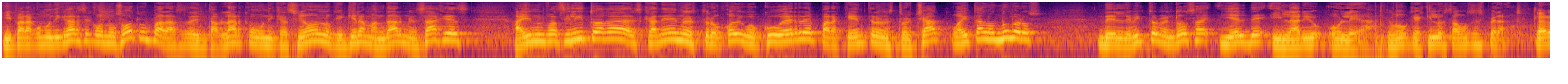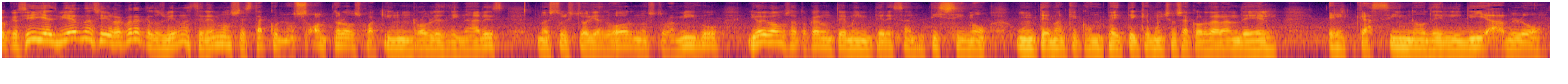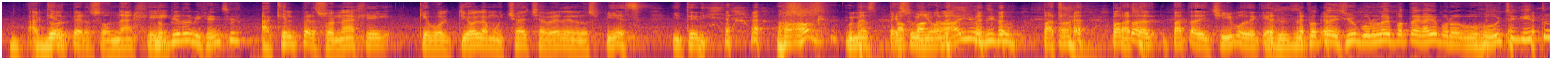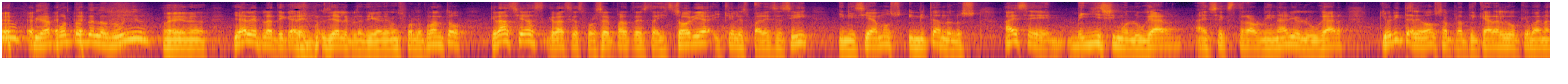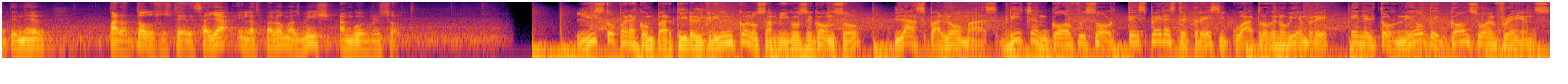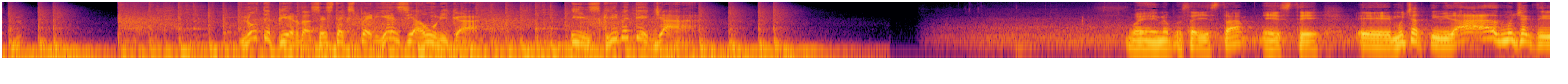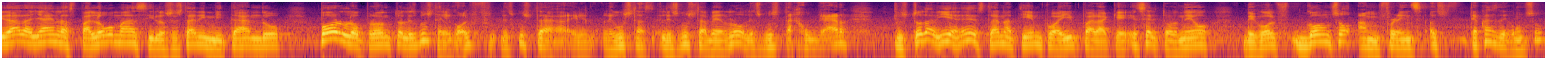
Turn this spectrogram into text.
Y para comunicarse con nosotros, para entablar comunicación, lo que quiera mandar, mensajes, ahí muy facilito, haga, escanee nuestro código QR para que entre a nuestro chat, o ahí están los números del de Víctor Mendoza y el de Hilario Olea. De modo que aquí lo estamos esperando. Claro que sí, y es viernes y recuerda que los viernes tenemos, está con nosotros Joaquín Robles Linares, nuestro historiador, nuestro amigo, y hoy vamos a tocar un tema interesantísimo, un tema que compete y que muchos se acordarán de él. El casino del diablo, aquel ¿No- personaje, ¿No pierde vigencia? aquel personaje que volteó la muchacha a verle los pies y tenía Ah, unas pezuñonas. Dijo. Pata, Ah, pata- de chivo, ¿de qué? Pata de chivo por un lado y pata de gallo, pero uh, chiquito, ya córtate las uñas. Bueno, ya le platicaremos, ya le platicaremos por lo pronto. Gracias, gracias por ser parte de esta historia. ¿Y qué les parece si iniciamos invitándolos a ese bellísimo lugar, a ese extraordinario lugar que ahorita le vamos a platicar algo que van a tener para todos ustedes allá en Las Palomas Beach and Golf Resort. ¿Listo para compartir el green con los amigos de Gonzo? Las Palomas Beach and Golf Resort te espera este 3 y 4 de noviembre en el torneo de Gonzo and Friends. No te pierdas esta experiencia única. Inscríbete ya. Bueno, pues ahí está. Este, eh, mucha actividad, mucha actividad allá en Las Palomas y los están invitando. Por lo pronto, ¿les gusta el golf? ¿Les gusta, el- le gusta, les gusta verlo? ¿Les gusta jugar? Pues todavía ¿eh? están a tiempo ahí para que es el torneo de golf Gonzo and Friends. ¿Te acuerdas de Gonzo?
